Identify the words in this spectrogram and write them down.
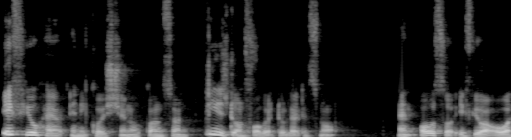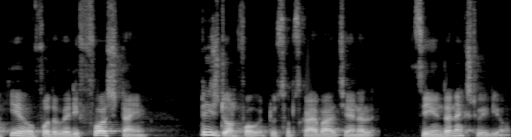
If you have any question or concern, please don't forget to let us know. And also, if you are over here for the very first time, please don't forget to subscribe our channel. See you in the next video.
